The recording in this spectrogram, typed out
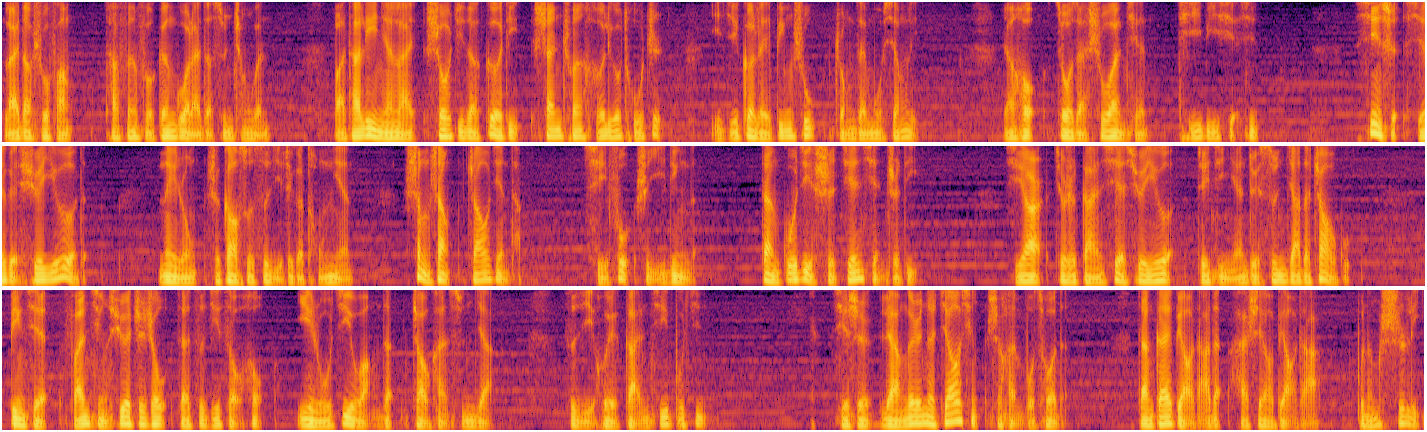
来到书房，他吩咐跟过来的孙成文。把他历年来收集的各地山川河流图志，以及各类兵书装在木箱里，然后坐在书案前提笔写信。信是写给薛一恶的，内容是告诉自己这个童年，圣上召见他，起复是一定的，但估计是艰险之地。其二就是感谢薛一恶这几年对孙家的照顾，并且烦请薛知州在自己走后。一如既往地照看孙家，自己会感激不尽。其实两个人的交情是很不错的，但该表达的还是要表达，不能失礼。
